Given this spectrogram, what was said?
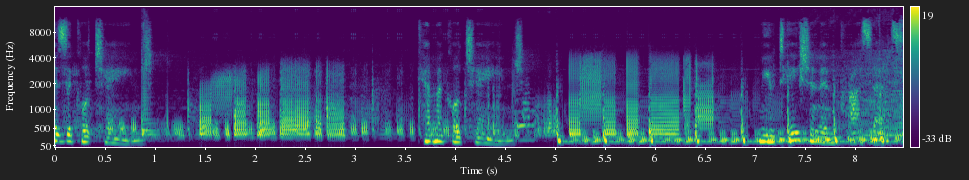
Physical change. Chemical change. Mutation in process.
